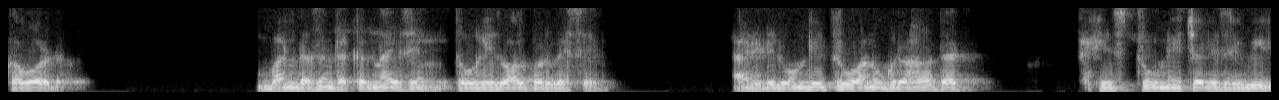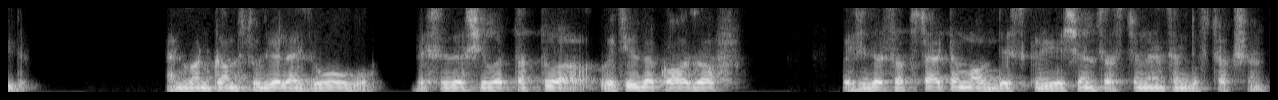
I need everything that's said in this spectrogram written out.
covered one doesn't recognise him though he is all pervasive and it is only through anugraha that his true nature is revealed and one comes to realise oh this is the Shiva tattva which is the cause of which is the substratum of this creation, sustenance, and destruction.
